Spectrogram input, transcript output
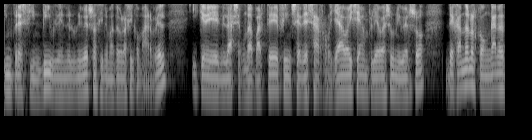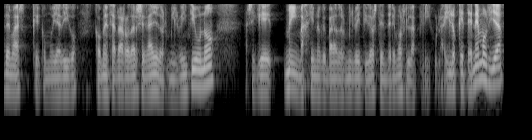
imprescindible en el universo cinematográfico Marvel y que en la segunda parte, en fin, se desarrollaba y se ampliaba ese universo, dejándonos con ganas de más, que como ya digo, comenzará a rodarse en el año 2021, así que me imagino que para 2022 tendremos la película. Y lo que tenemos ya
